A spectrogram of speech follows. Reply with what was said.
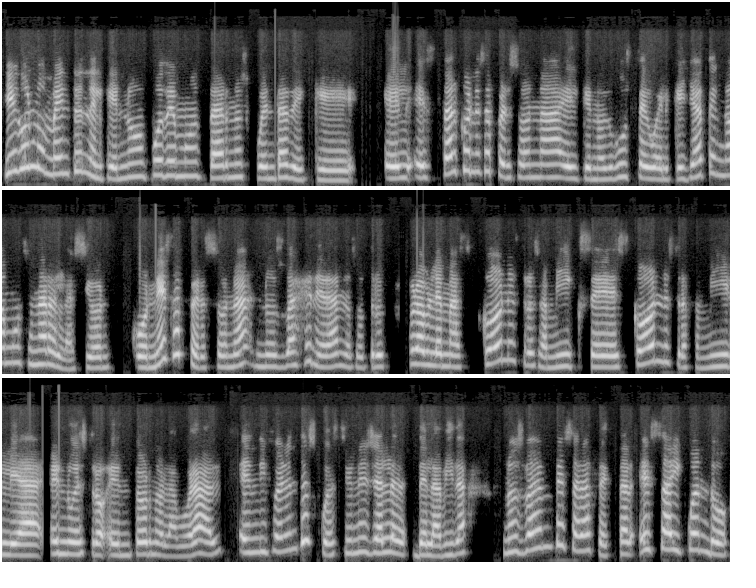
Llega un momento en el que no podemos darnos cuenta de que el estar con esa persona, el que nos guste o el que ya tengamos una relación con esa persona nos va a generar a nosotros problemas con nuestros amigos, con nuestra familia, en nuestro entorno laboral, en diferentes cuestiones ya de la vida nos va a empezar a afectar. Es ahí cuando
